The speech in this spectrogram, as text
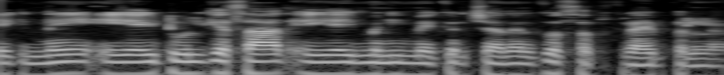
एक नए एआई टूल के साथ। एआई मनी मेकर चैनल को सब्सक्राइब कर लें।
